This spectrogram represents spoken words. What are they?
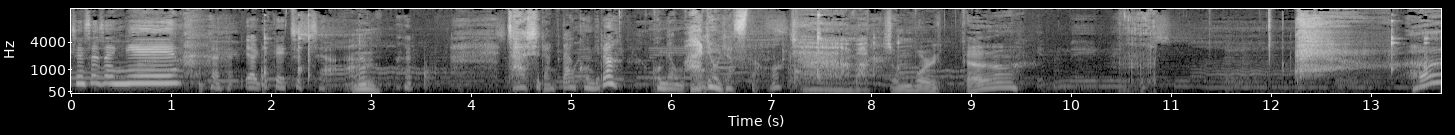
진 사장님, 여기 배추차. 자시랑 땅콩이랑 고명 많이 올렸어. 맛좀 볼까? 아,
